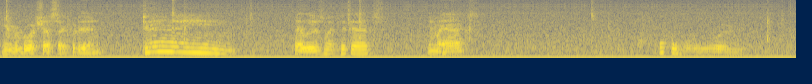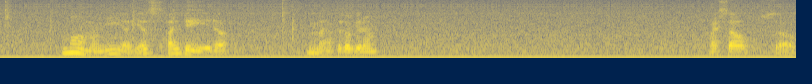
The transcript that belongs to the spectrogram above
Can't remember what chest I put it in. Dang! I lose my pickaxe and my axe? Oh, Mamma mia, yes I did. I'm gonna have to go get him myself, so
